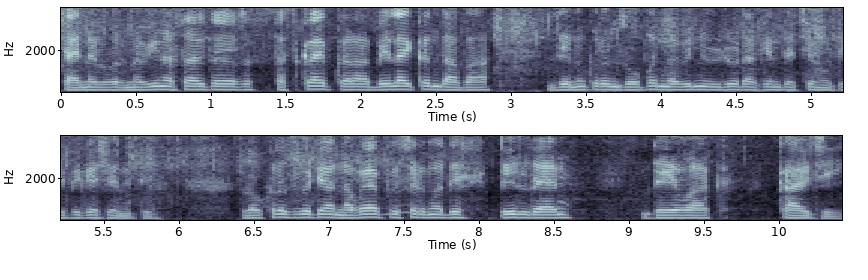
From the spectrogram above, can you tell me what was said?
चॅनलवर नवीन असाल तर सबस्क्राईब करा बेल ऐकन दाबा जेणेकरून जो पण नवीन व्हिडिओ टाकेन त्याचे नोटिफिकेशन येतील. लवकरच भेटूया नव्या एपिसोडमध्ये टिल दॅन देवाक काळजी.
